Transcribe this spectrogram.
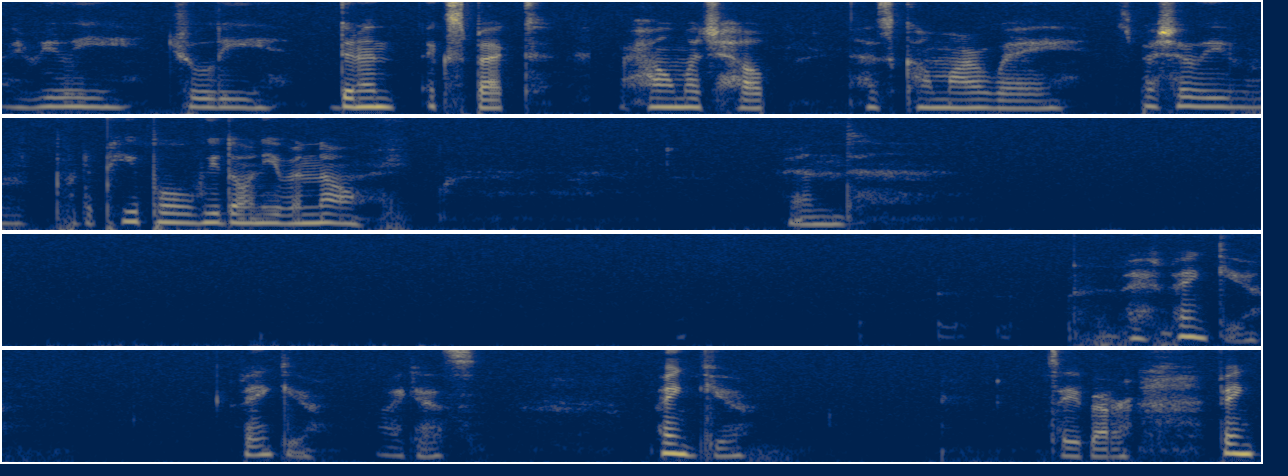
I really truly didn't expect how much help has come our way, especially for the people we don't even know. And Thank you. Thank you, I guess. Thank you. Say it better. Thank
